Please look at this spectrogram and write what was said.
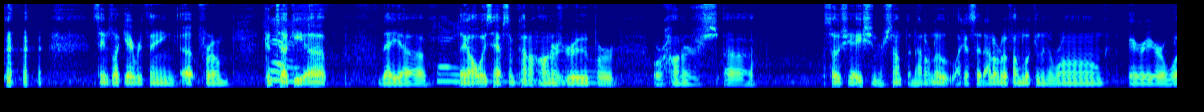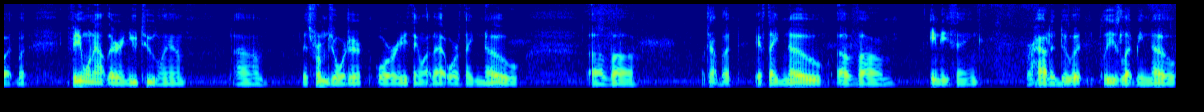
Seems like everything up from Kentucky up, they uh, they always have some kind of haunters group or or haunters uh, association or something. I don't know. Like I said, I don't know if I'm looking in the wrong area or what. But if anyone out there in YouTube land um, is from Georgia or anything like that, or if they know of uh, watch out, bud if they know of um, anything or how to do it, please let me know.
